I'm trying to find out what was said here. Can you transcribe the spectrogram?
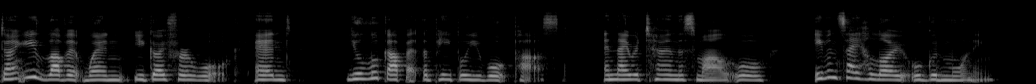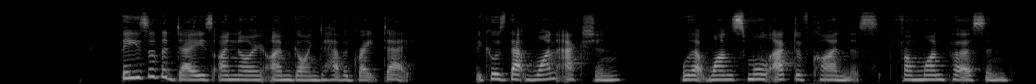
don't you love it when you go for a walk and you'll look up at the people you walk past and they return the smile or even say hello or good morning? These are the days I know I'm going to have a great day because that one action or that one small act of kindness from one person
